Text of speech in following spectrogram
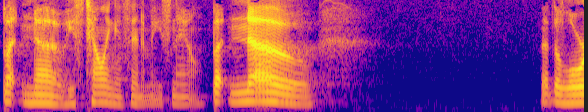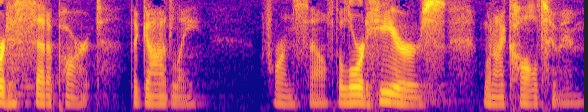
But know, he's telling his enemies now, but know that the Lord has set apart the godly for himself. The Lord hears when I call to him.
